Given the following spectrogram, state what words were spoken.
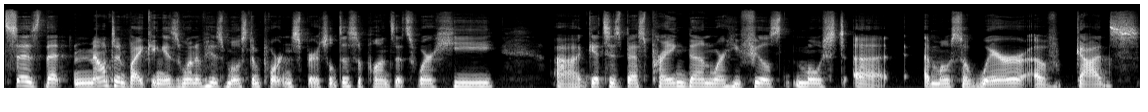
says that mountain biking is one of his most important spiritual disciplines. It's where he uh, gets his best praying done where he feels most uh, most aware of God's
